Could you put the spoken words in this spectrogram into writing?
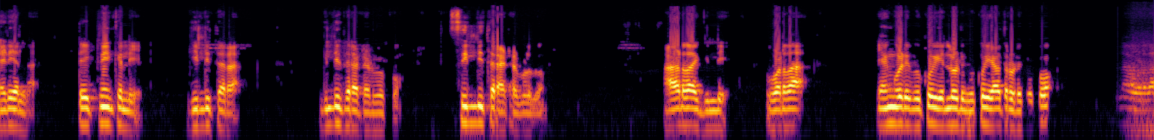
ನಡೆಯಲ್ಲ. ಟೆಕ್ನಿಕಲಿ ಗಿಲ್ಲಿ ತರ. ಗಿಲ್ಲಿ ಥರ ಆಟ ಆಡ್ಬೇಕು. ಸಿಲ್ಲಿ ಥರ ಆಟ ಆಡ್ಬಾರ್ದು ಆಡ್ದ ಗಿಲ್ಲಿ, ಹೊಡೆದ, ಹೆಂಗ್ ಹೊಡಿಬೇಕು, ಎಲ್ಲಿ ಹೊಡಿಬೇಕು, ಯಾವ ಥರ ಹೊಡಿಬೇಕು. ಎಲ್ಲ ಹೊಡ್ದ.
